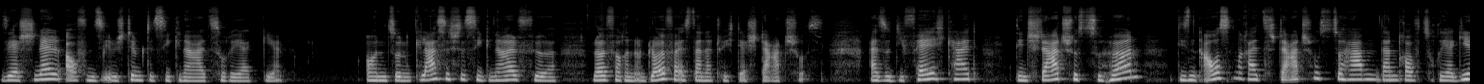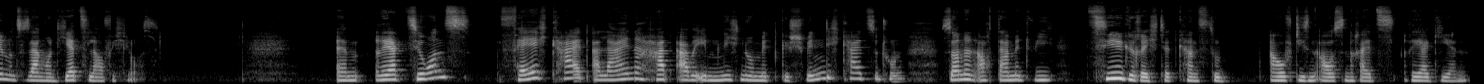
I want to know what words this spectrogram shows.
sehr schnell auf ein bestimmtes Signal zu reagieren. Und so ein klassisches Signal für Läuferinnen und Läufer ist dann natürlich der Startschuss. Also die Fähigkeit, den Startschuss zu hören diesen Außenreiz Startschuss zu haben, dann darauf zu reagieren und zu sagen, und jetzt laufe ich los. Ähm, Reaktionsfähigkeit alleine hat aber eben nicht nur mit Geschwindigkeit zu tun, sondern auch damit, wie zielgerichtet kannst du auf diesen Außenreiz reagieren.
